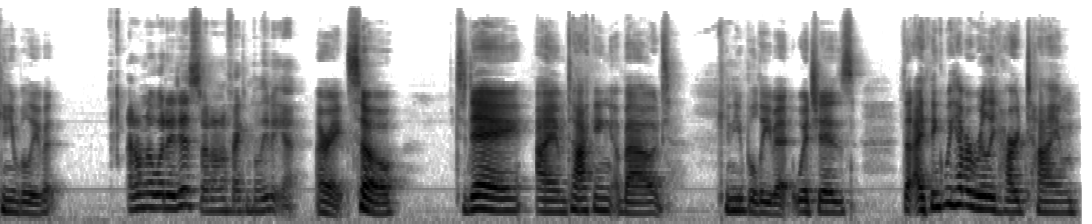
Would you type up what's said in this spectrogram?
Can you believe it? I don't know what it is, so I don't know if I can believe it yet. All right. So today I am talking about can you believe it, which is that I think we have a really hard time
